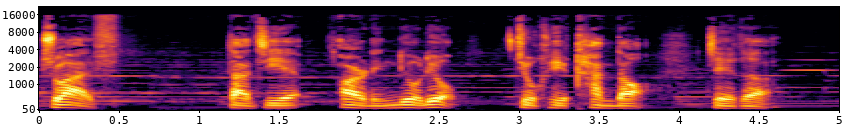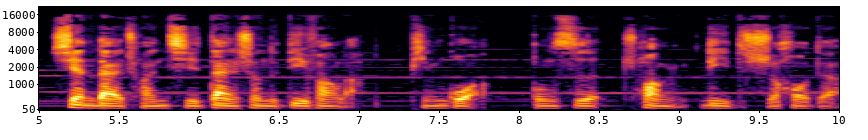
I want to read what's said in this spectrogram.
Drive 大街二零六六就可以看到这个现代传奇诞生的地方了。苹果公司创立的时候的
